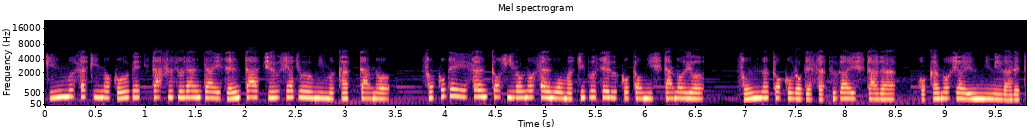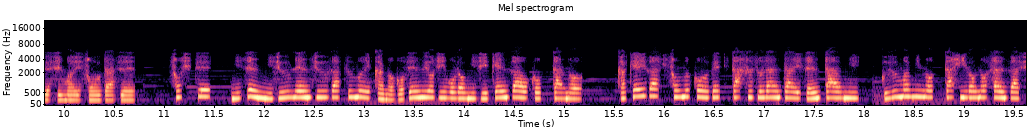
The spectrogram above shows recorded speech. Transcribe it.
勤務先の神戸北スズラン大センター駐車場に向かったの。そこで A さんと広野さんを待ち伏せることにしたのよ。そんなところで殺害したら、他の社員に見られてしまいそうだぜ。そして、2020年10月6日の午前4時頃に事件が起こったの。家計が潜む神戸北スズラン大センターに、車に乗った広野さんが出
